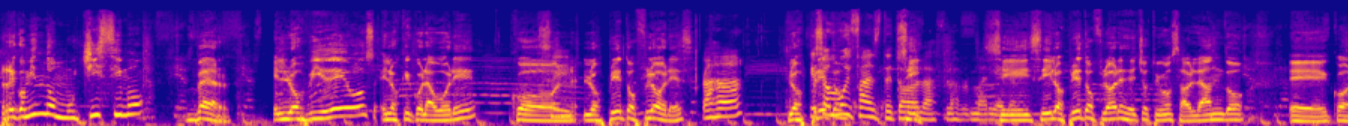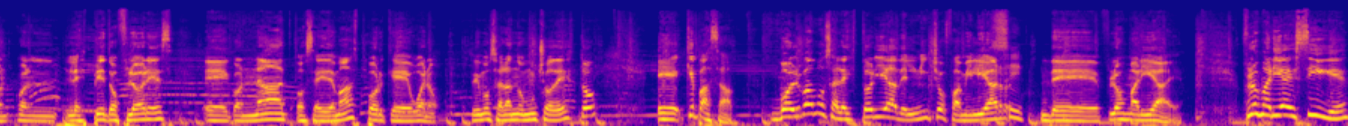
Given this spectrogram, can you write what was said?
Recomiendo muchísimo ver los videos en los que colaboré con Sí. los Prieto Flores. Ajá. Los Que son muy fans de todas Sí. las Flor María. Sí, sí, los Prieto Flores, de hecho estuvimos hablando eh, con, con Les Prieto Flores, eh, con Nat, o sea, y demás, porque, bueno, estuvimos hablando mucho de esto. Eh, ¿Qué pasa? Volvamos a la historia del nicho familiar Sí. de Flos Mariae. Flos Mariae sigue.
